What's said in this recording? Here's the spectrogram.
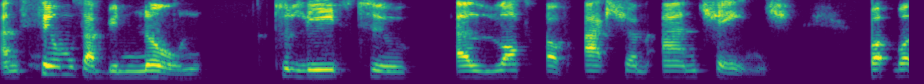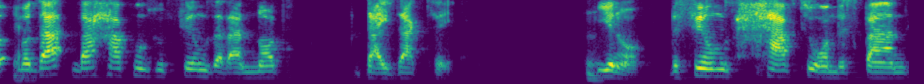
And films have been known to lead to a lot of action and change. But but but that that happens with films that are not didactic. Hmm. You know, the films have to understand,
